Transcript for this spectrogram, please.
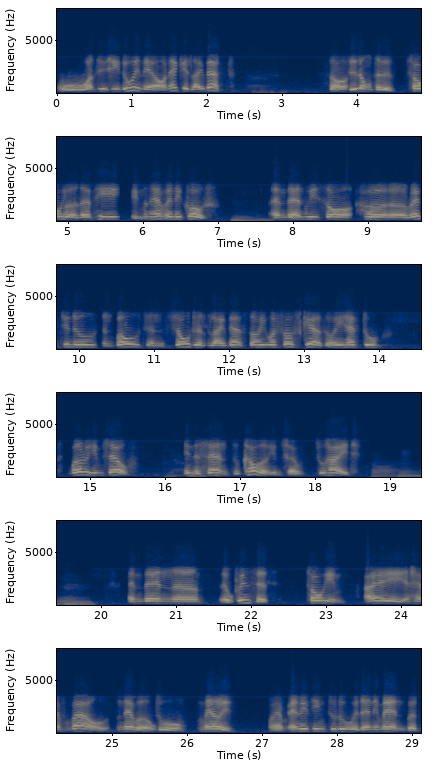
What is he doing there all naked like that? So Đồng Tử told her that he didn't have any clothes. And then he saw her uh, retinues and boats and soldiers like that, so he was so scared, so he had to bury himself in the sand to cover himself, to hide. Oh. And then uh, the princess told him, I have vowed never to marry or have anything to do with any man, but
